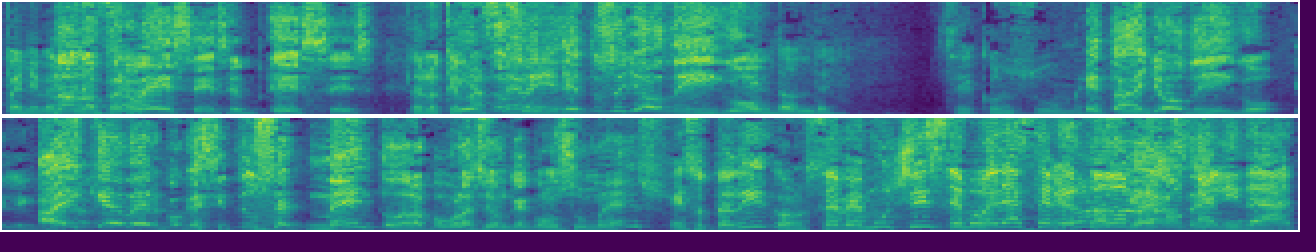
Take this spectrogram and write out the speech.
Pena y No, no, pero ese, ese, ese es. De lo que Y más se entonces, ve. entonces yo digo, ¿En dónde? Se consume. entonces yo digo, hay que ver porque existe un segmento de la población que consume eso. Eso te digo, se ve muchísimo. Se puede hacer de todo, pero con calidad.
